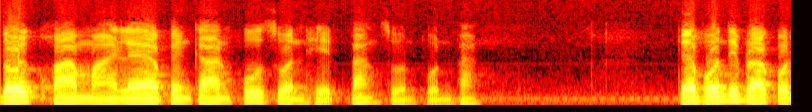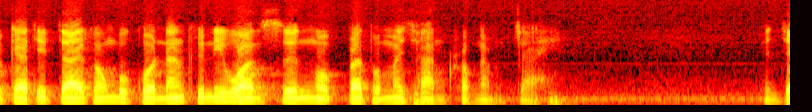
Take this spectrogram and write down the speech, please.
โดยความหมายแล้วเป็นการพูดส่วนเหตุบ้างส่วนผลบ้าง แต่ผลที่ปรากฏแก่จิตใจของบุคคลนั้นคือนิวรณ์สงบประถมฌานครอบงำใจ เป็นใจ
